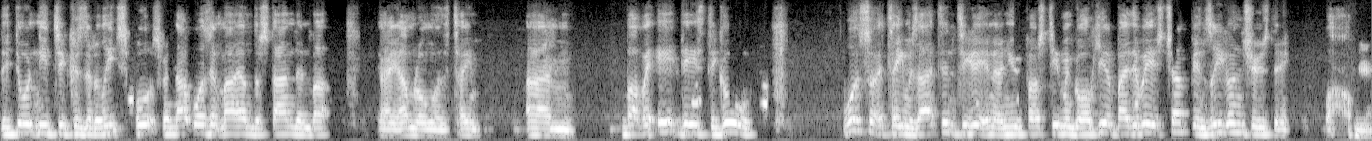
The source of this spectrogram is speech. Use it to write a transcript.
they don't need to because they're elite sportsmen. That wasn't my understanding, but I am wrong all the time. Um, but with eight days to go, what sort of time is that to integrate in a new first team and go here? By the way, it's Champions League on Tuesday. Wow. Yeah.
